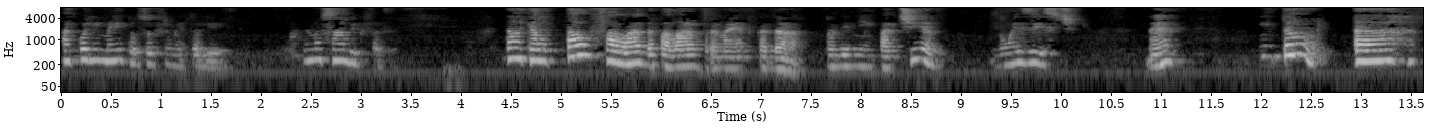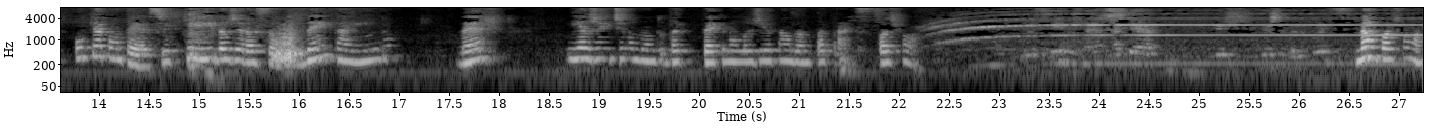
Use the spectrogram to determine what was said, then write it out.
acolhimento ao sofrimento alheio. Ele não sabe o que fazer. Então, aquela tal falada palavra na época da pandemia empatia não existe, né? Então, ah, o que acontece? O QI da geração vem caindo, né? E a gente no mundo da tecnologia está andando para trás. Pode falar. Meus filhos, né? Até. Deixa, para depois. Não, pode falar.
